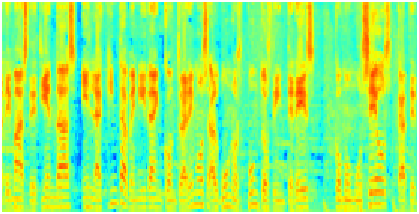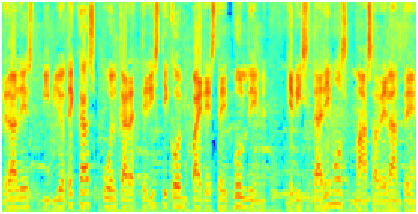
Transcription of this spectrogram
Además de tiendas, en la Quinta Avenida encontraremos algunos puntos de interés como museos, catedrales, bibliotecas o el característico Empire State Building, que visitaremos más adelante.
